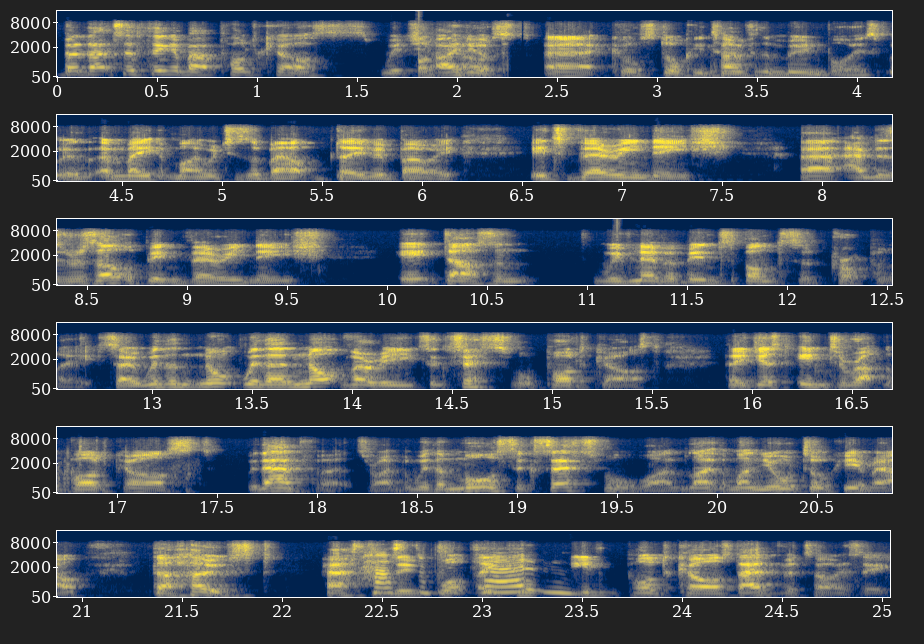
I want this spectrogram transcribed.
but that's the thing about podcasts, which Podcast. I do uh, called Stalking Time for the Moon Boys with a mate of mine, which is about David Bowie. It's very niche. Uh, and as a result of being very niche, it doesn't we've never been sponsored properly. So with a not with a not very successful podcast, they just interrupt the podcast with adverts, right? But with a more successful one, like the one you're talking about, the host has, has to do to what they call in podcast advertising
